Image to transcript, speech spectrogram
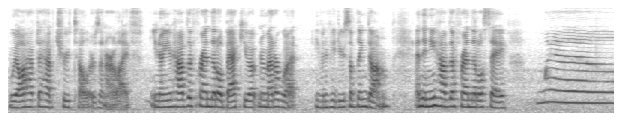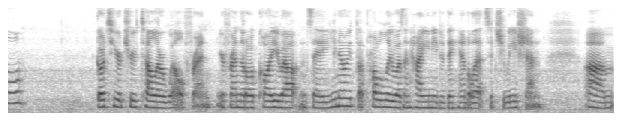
We all have to have truth tellers in our life. You know, you have the friend that'll back you up no matter what, even if you do something dumb. And then you have the friend that'll say, well, go to your truth teller well friend, your friend that'll call you out and say, you know, that probably wasn't how you needed to handle that situation. Um,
